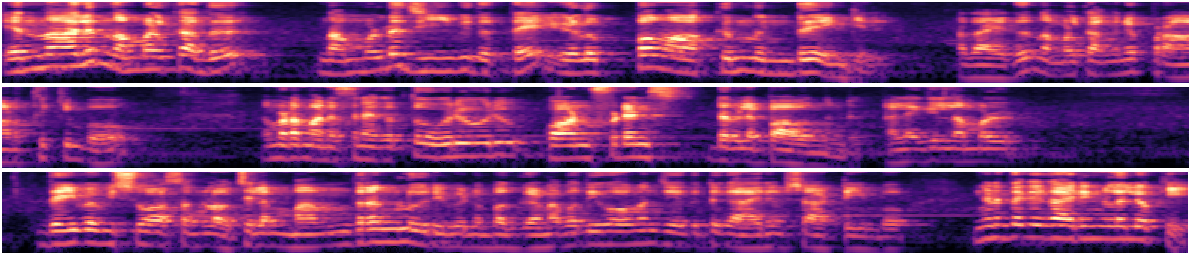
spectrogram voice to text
എന്നാലും നമ്മൾക്കത് നമ്മളുടെ ജീവിതത്തെ എളുപ്പമാക്കുന്നുണ്ട് എങ്കിൽ അതായത് നമ്മൾക്ക് അങ്ങനെ പ്രാർത്ഥിക്കുമ്പോൾ നമ്മുടെ മനസ്സിനകത്ത് ഒരു ഒരു കോൺഫിഡൻസ് ഡെവലപ്പ് ആവുന്നുണ്ട്. അല്ലെങ്കിൽ നമ്മൾ ദൈവവിശ്വാസങ്ങളോ ചില മന്ത്രങ്ങളോ ഉരുവിടുമ്പോൾ ഗണപതി ഹോമം ചെയ്തിട്ട് കാര്യം സ്റ്റാർട്ട് ചെയ്യുമ്പോൾ ഇങ്ങനത്തെ കാര്യങ്ങളിലൊക്കെ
